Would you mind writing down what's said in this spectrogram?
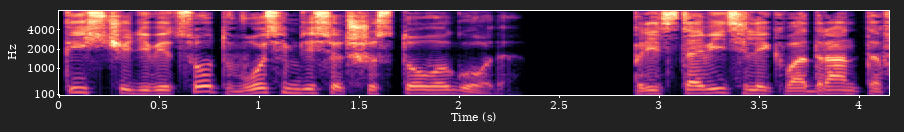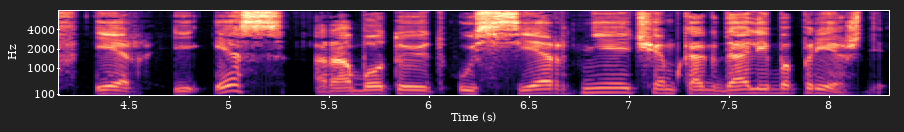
1986 года. Представители квадрантов R и S работают усерднее, чем когда-либо прежде.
